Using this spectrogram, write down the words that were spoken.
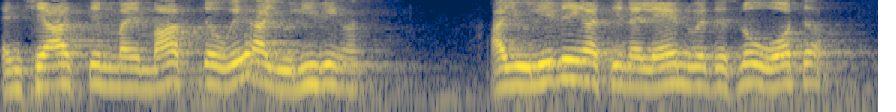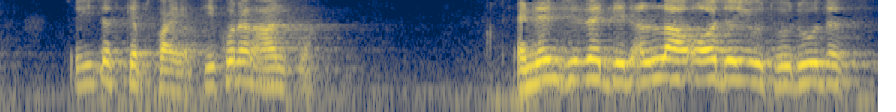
And she asked him, my master, where are you leaving us? Are you leaving us in a land where there's no water? So he just kept quiet. He couldn't answer. And then she said, did Allah order you to do this?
